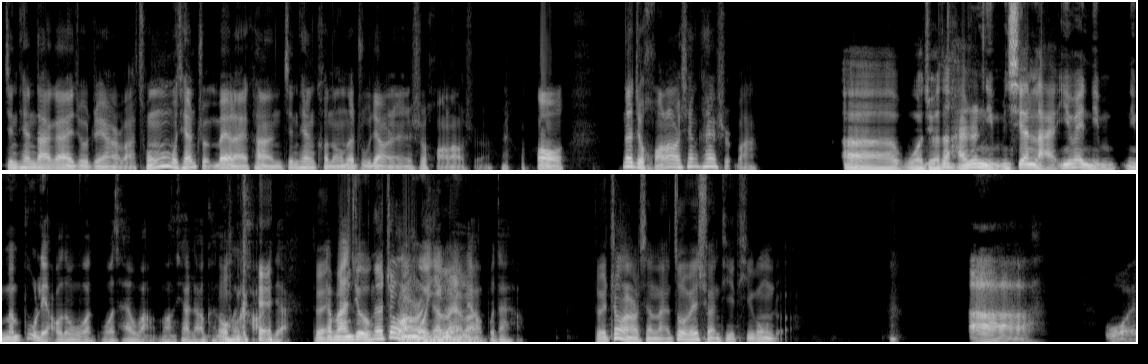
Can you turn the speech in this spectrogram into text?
今天大概就这样吧。从目前准备来看，今天可能的主讲人是黄老师，然后那就黄老师先开始吧。呃，我觉得还是你们先来，因为你们你们不聊的我，我才往往下聊可能会好一点。对，要不然就那郑老光师我一个人聊吧不太好。对，郑老师先来，作为选题提供者。啊，我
